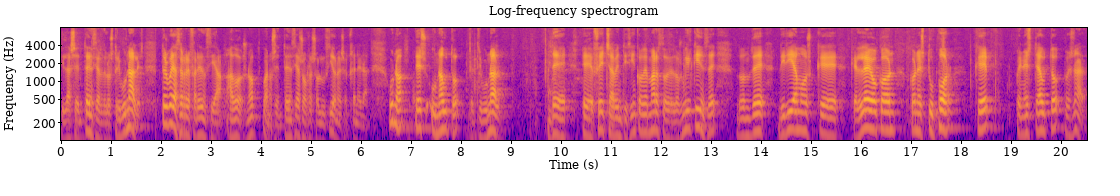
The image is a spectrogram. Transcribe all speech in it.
y las sentencias de los tribunales? Entonces voy a hacer referencia a dos, ¿no? bueno, sentencias o resoluciones en general. Uno es un auto del Tribunal de eh, fecha 25 de marzo de 2015, donde diríamos que, que leo con, con estupor que en este auto, pues nada,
